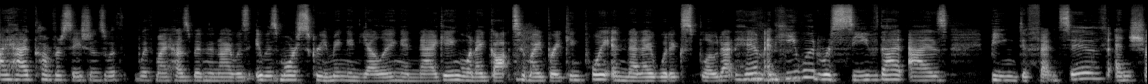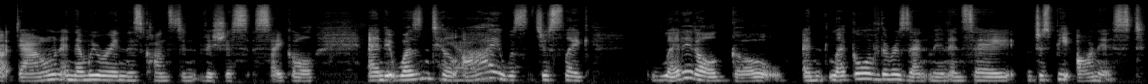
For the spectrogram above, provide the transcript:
I had conversations with with my husband and I was it was more screaming and yelling and nagging when I got to my breaking point and then I would explode at him. And he would receive that as being defensive and shut down. And then we were in this constant vicious cycle. And it wasn't until Yeah. I was just like let it all go and let go of the resentment and say just be honest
